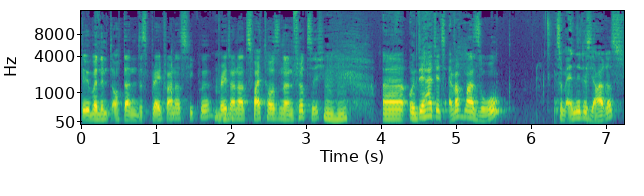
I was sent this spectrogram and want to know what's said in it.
Der übernimmt auch dann das Blade Runner Sequel, Blade Runner 2049. Äh, und der hat jetzt einfach mal so zum Ende des Jahres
